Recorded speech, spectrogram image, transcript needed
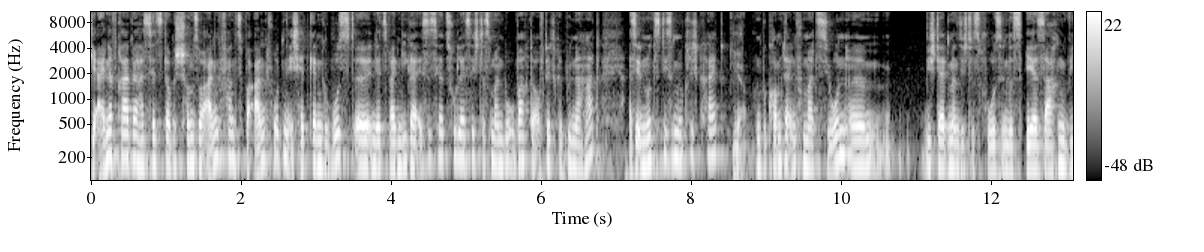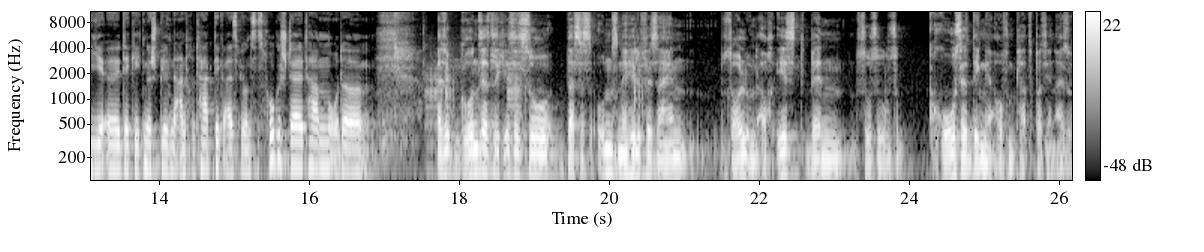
Die eine Frage hast du jetzt, glaube ich, schon so angefangen zu beantworten. Ich hätte gern gewusst, äh, in der zweiten Liga ist es ja zulässig, dass man Beobachter auf der Tribüne hat. Also ihr nutzt diese Möglichkeit ja. und bekommt da Informationen. Ähm, wie stellt man sich das vor? Sind das eher Sachen wie, äh, der Gegner spielt eine andere Taktik, als wir uns das vorgestellt haben? Oder? Also grundsätzlich ist es so, dass es uns eine Hilfe sein soll und auch ist, wenn so, so, so große Dinge auf dem Platz passieren. Also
